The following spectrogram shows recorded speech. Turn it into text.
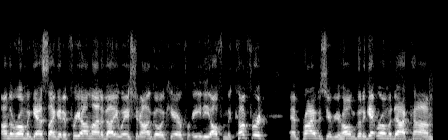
on the Roman guest line. Get a free online evaluation, ongoing care for ED, all from the comfort and privacy of your home. Go to getroman.com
